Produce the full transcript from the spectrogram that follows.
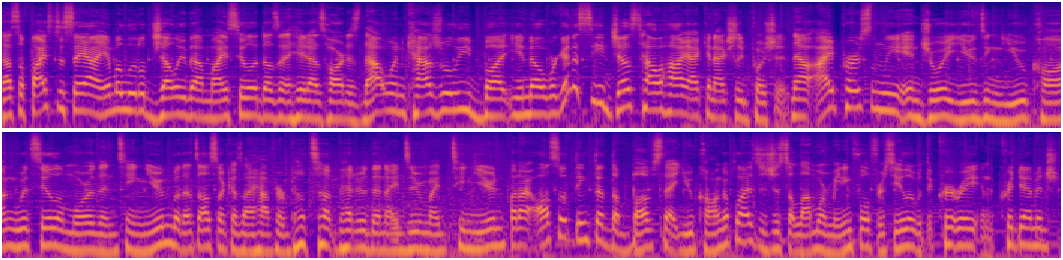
Now, suffice to say, I am a little jelly that my Seele doesn't hit as hard as that one casually, but you know, we're gonna see just how high I can actually push it. Now, I personally enjoy using Yukong with Seele more than Ting Yun, but that's also because I have her built up better than I do my Ting Yun. But I also think that the buffs that Yukong applies is just a lot more meaningful for Seele with the crit rate and the crit damage.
